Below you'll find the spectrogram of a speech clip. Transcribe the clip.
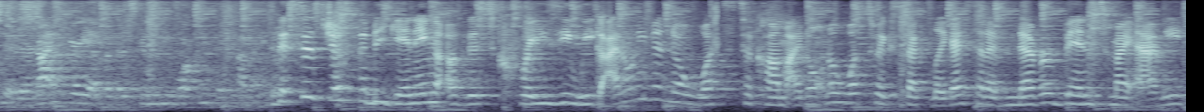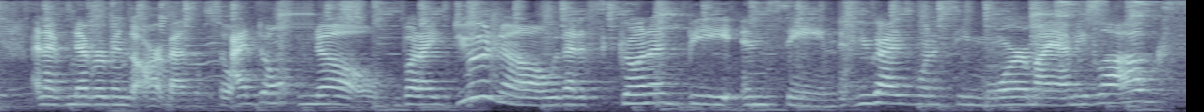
too. They're not here yet, but there's going to be more people coming. This is just the beginning of this crazy week. I don't even know what's to come. I don't know what to expect. Like I said, I've never been to Miami and I've never been to Art Basel, so I don't know. But I do know that it's gonna be insane. If you guys want to see more Miami vlogs,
